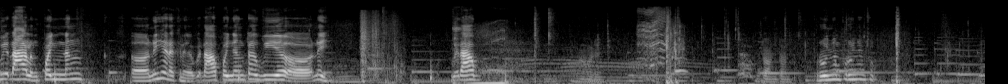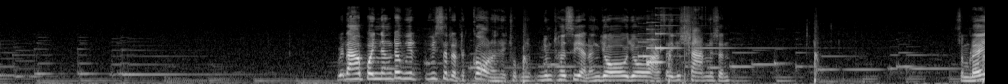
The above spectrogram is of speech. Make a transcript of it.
វាដើរឡើងពេញហ្នឹងនេះណាគ្នាវាដើរពេញហ្នឹងទៅវានេះវាដើរ ព្រួយខ្ញុំព្រួយខ្ញុំជប់វាដើរពេញហ្នឹងទៅវាវាសិតតែតកកនេះជប់ខ្ញុំធ្វើស៊ីអាហ្នឹងយកយកអាស្អីគេឆាតនេះសិនសំឡេង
